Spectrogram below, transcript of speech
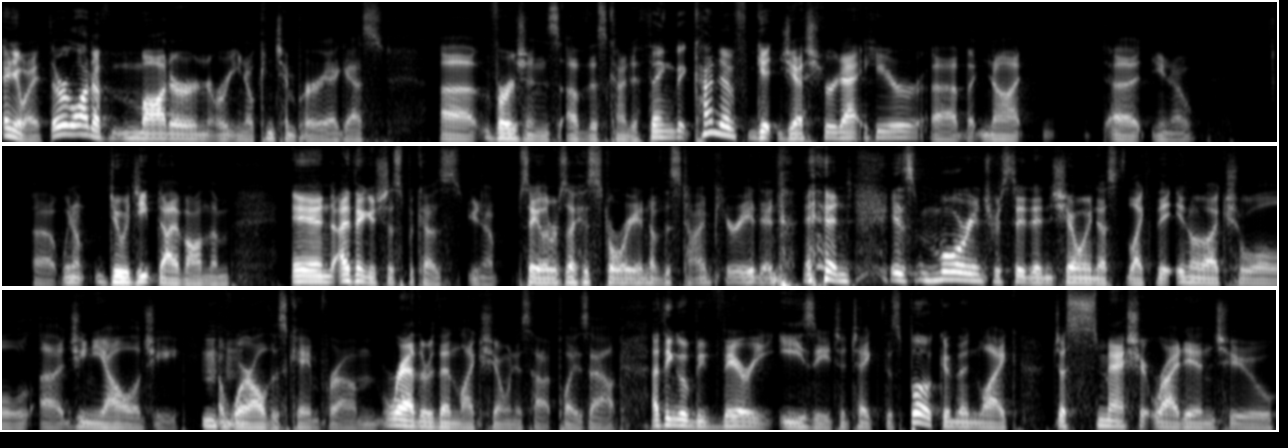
anyway, there are a lot of modern or you know contemporary, I guess, uh, versions of this kind of thing that kind of get gestured at here, uh, but not, uh, you know, uh, we don't do a deep dive on them. And I think it's just because, you know, Saler is a historian of this time period and, and is more interested in showing us like the intellectual uh, genealogy mm-hmm. of where all this came from rather than like showing us how it plays out. I think it would be very easy to take this book and then like just smash it right into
